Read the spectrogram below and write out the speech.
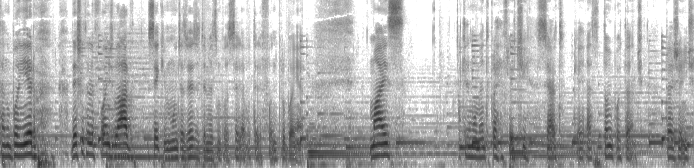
tá no banheiro, deixa o telefone de lado. Eu sei que muitas vezes até mesmo você leva o telefone para o banheiro, mas aquele momento para refletir, certo? Que é tão importante para a gente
